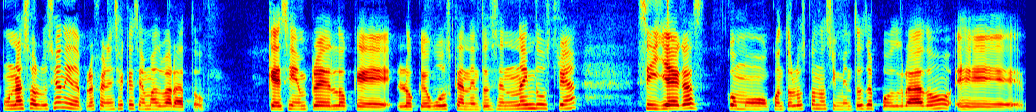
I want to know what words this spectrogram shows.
una solución y de preferencia que sea más barato, que siempre es lo que, lo que buscan. Entonces en una industria, si llegas como con todos los conocimientos de posgrado, eh,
